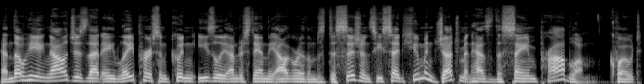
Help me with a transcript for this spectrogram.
And though he acknowledges that a layperson couldn't easily understand the algorithm's decisions, he said human judgment has the same problem. Quote,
